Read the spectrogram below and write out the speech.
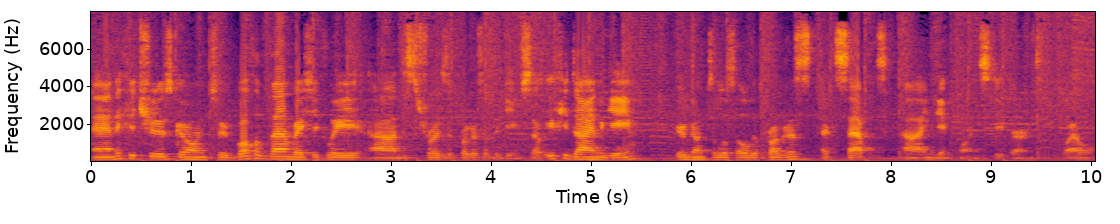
And if you choose going to both of them, basically uh, destroys the progress of the game. So if you die in the game, you're going to lose all the progress except uh, in-game points you earned while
